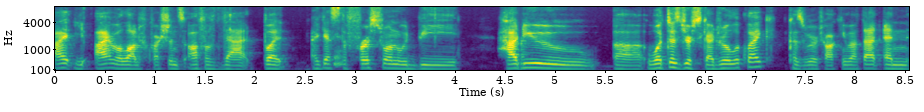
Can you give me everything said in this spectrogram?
I I have a lot of questions off of that, but I guess yeah. the first one would be how do you uh, what does your schedule look like? Because we were talking about that, and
